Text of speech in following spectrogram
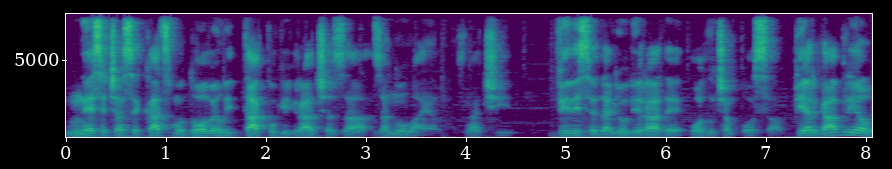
ne sjećam se kad smo doveli takvog igrača za, za 0 eura. Znači, vidi se da ljudi rade odličan posao. Pierre Gabriel,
